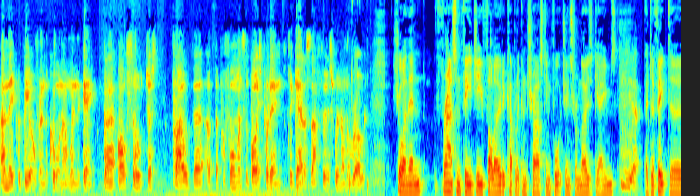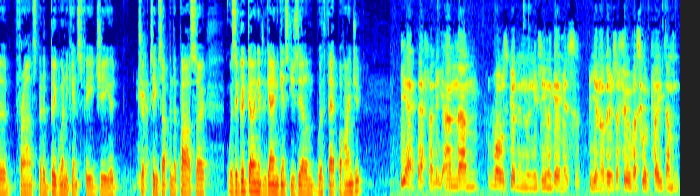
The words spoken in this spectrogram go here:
and they could be over in the corner and win the game. But also just proud that, of the performance the boys put in to get us that first win on the road. Sure, and then France and Fiji followed a couple of contrasting fortunes from those games. Yeah, A defeat to France, but a big win against Fiji, who tripped Yeah. teams up in the past. So, was it good going into the game against New Zealand with that behind you? yeah, definitely. And um, what was good in the New Zealand game is you know there was a few of us who had played them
